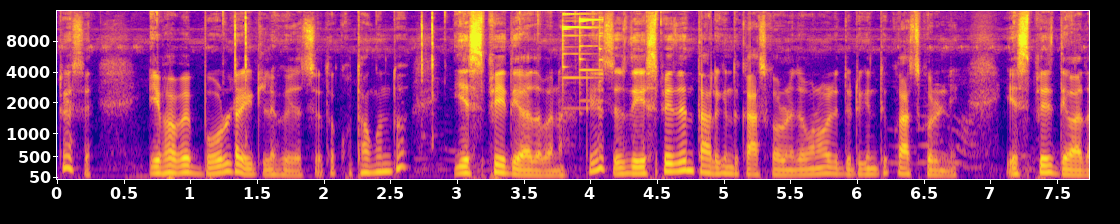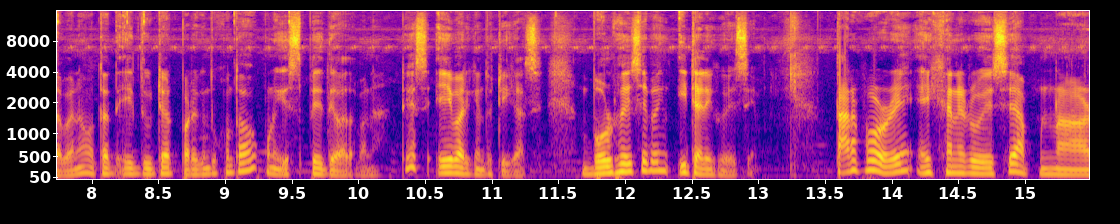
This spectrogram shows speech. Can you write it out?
ঠিক আছে? এভাবে বোল্ড আর ইটলে হয়ে যাচ্ছে। তো কোথাও কিন্তু স্পেস দেওয়া যাবে না, ঠিক আছে? যদি স্পেস দেন তাহলে কিন্তু কাজ করবে না। যেমন আমার এই দুটো কিন্তু কাজ করেনি। স্পেস দেওয়া যাবে না, অর্থাৎ এই দুইটার পরে কিন্তু কোথাও কোনো স্পেস দেওয়া যাবে না, ঠিক আছে? এইবার কিন্তু ঠিক আছে। বোল্ড হয়েছে এবং ইটালিক হয়েছে। তারপরে এখানে রয়েছে আপনার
